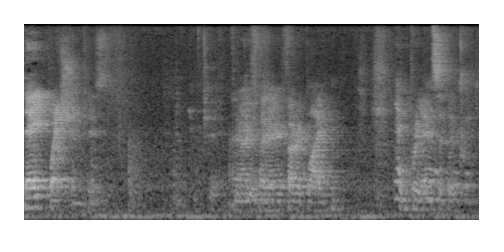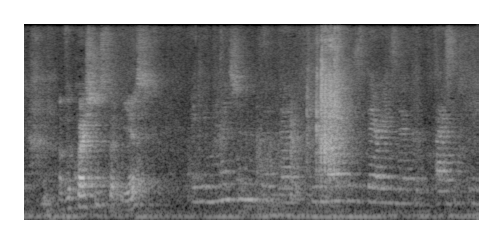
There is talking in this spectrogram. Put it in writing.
they questioned this. Okay. I don't know if I, if I replied yeah, comprehensively. Yeah, other questions? Yes? You mentioned that you notice there is a capacity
